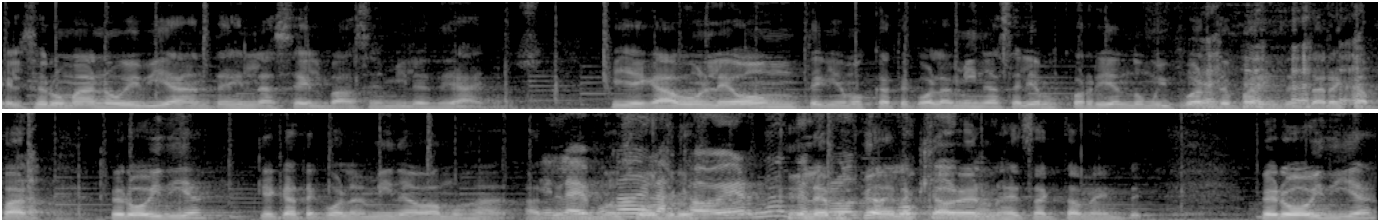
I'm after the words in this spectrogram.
el ser humano vivía antes en la selva hace miles de años. Que llegaba un león, teníamos catecolamina, salíamos corriendo muy fuerte para intentar escapar. Pero hoy día, ¿qué catecolamina vamos a, a tener nosotros? En la época de las cavernas, En la época de las cavernas, exactamente. Pero hoy día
